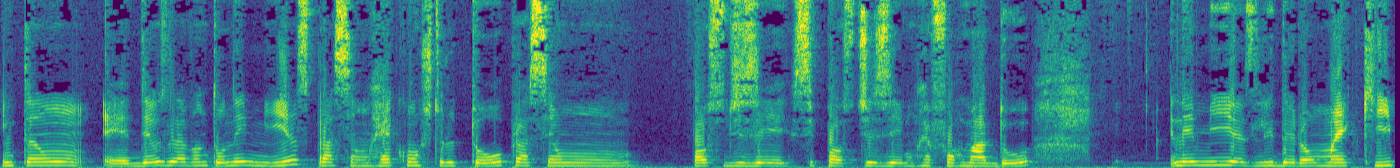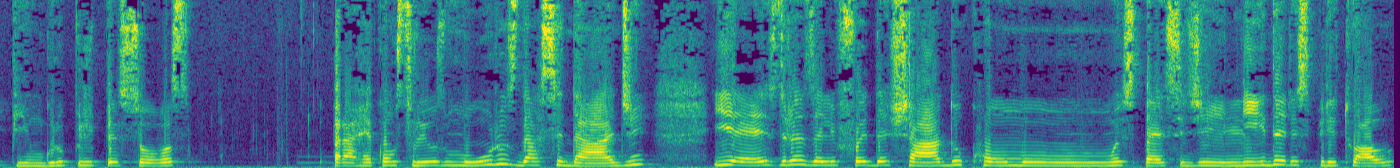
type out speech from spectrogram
Então, é, Deus levantou Neemias para ser um reconstrutor, para ser um posso dizer, se posso dizer, um reformador. Neemias liderou uma equipe, um grupo de pessoas para reconstruir os muros da cidade. E Esdras ele foi deixado como uma espécie de líder espiritual,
